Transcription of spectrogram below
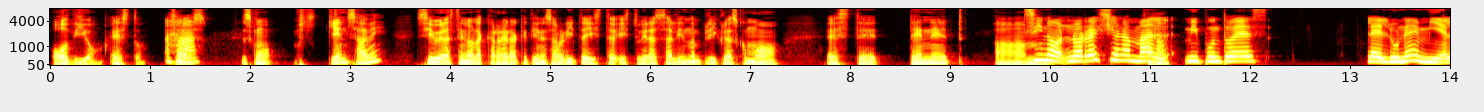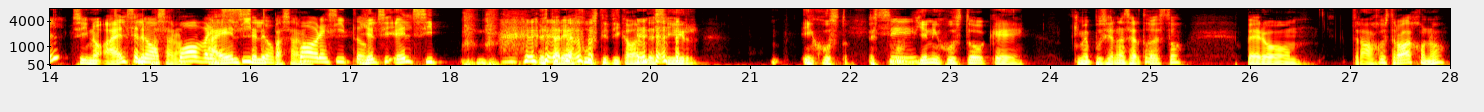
odio esto, Ajá. ¿sabes? Es como, pues, ¿quién sabe? Si hubieras tenido la carrera que tienes ahorita y, estu- y estuvieras saliendo en películas como, este, Tenet. um, sí, no, no reacciona mal. ajá. Mi punto es la de luna de miel. Sí, no, a él se le no, pasaron. pobrecito. a él se le pasaron. Pobrecito. Y él sí, él sí estaría justificado en decir injusto. Estuvo Sí. bien injusto que, que me pusieran a hacer todo esto, pero trabajo es trabajo, ¿no?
